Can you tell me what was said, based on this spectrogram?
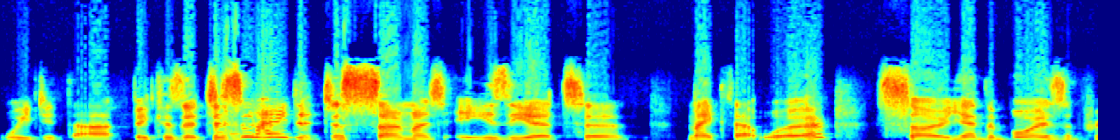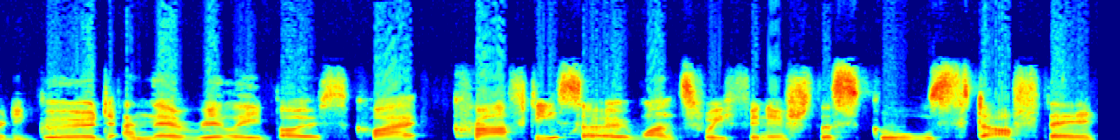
we did that because it just made it just so much easier to make that work so yeah the boys are pretty good and they're really both quite crafty so once we finish the school stuff they're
